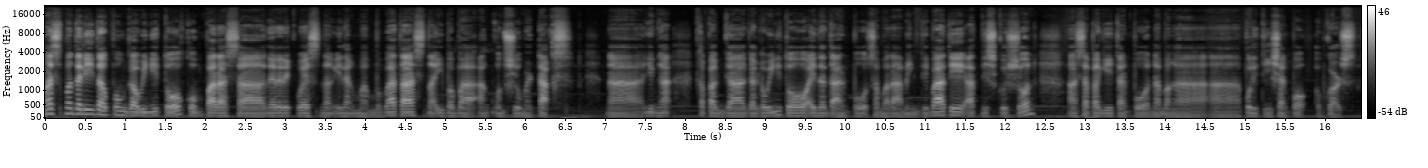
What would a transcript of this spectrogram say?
Mas madali daw pong gawin ito kumpara sa nire-request ng ilang mambabatas na ibaba ang consumer tax na yun nga kapag ah, gagawin ito ay dadaan po sa maraming debate at diskusyon ah, sa pagitan po ng mga ah, politician po of course.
